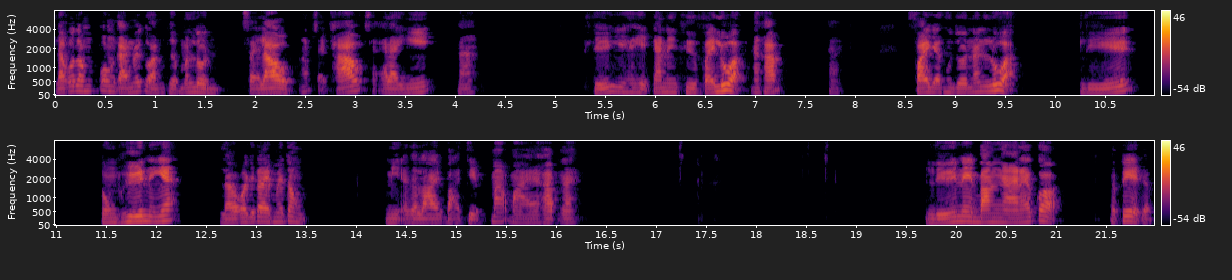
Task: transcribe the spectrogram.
เราก็ต้องป้องกันไว้ก่อนเผื่อมันหล่นใส่เราใส่เท้าใส่อะไรอย่างนี้นะหรืออีกเหตุการณ์หนึ่งคือไฟรั่วนะครับไฟจากหุ่นยนต์นั้นรั่ว หรือตรงพื้นอย่างเงี้ย เราก็จะได้ไม่ต้องมีอันตรายบาดเจ็บมากมายนะครับนะ หรือในบางงานนะครับก็ประเภทแบบ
